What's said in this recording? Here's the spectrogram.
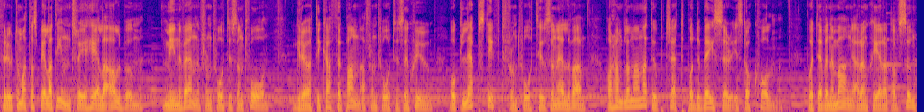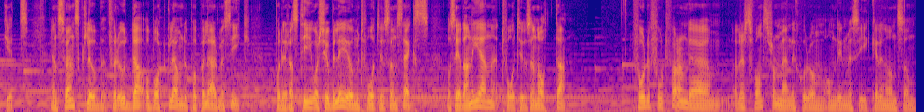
Förutom att ha spelat in tre hela album, Min vän från 2002, Gröt i kaffepanna från 2007 och Läppstift från 2011 har han bland annat uppträtt på Debaser i Stockholm på ett evenemang arrangerat av Sunkit, en svensk klubb för udda och bortglömd populärmusik på deras 10-årsjubileum 2006 och sedan igen 2008. Får du fortfarande mm, respons från människor om, om din musik? Är det någon som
